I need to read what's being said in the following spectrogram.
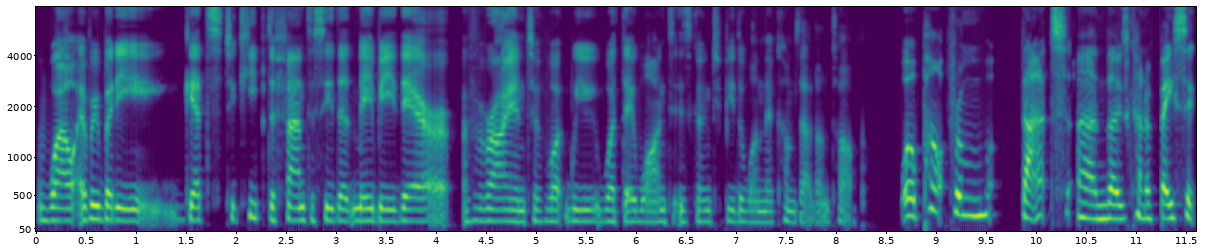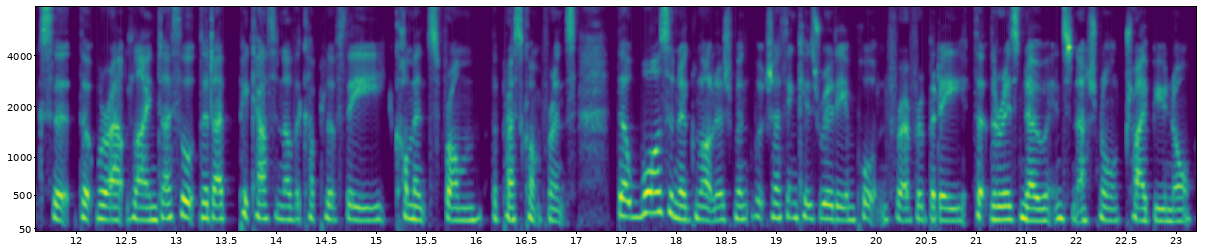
while everybody gets to keep the fantasy that maybe their variant of what we, what they want is going to be the one that comes out on top. Well, apart from that and those kind of basics that, that were outlined, I thought that I'd pick out another couple of the comments from the press conference. There was an acknowledgement, which I think is really important for everybody, that there is no international tribunal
